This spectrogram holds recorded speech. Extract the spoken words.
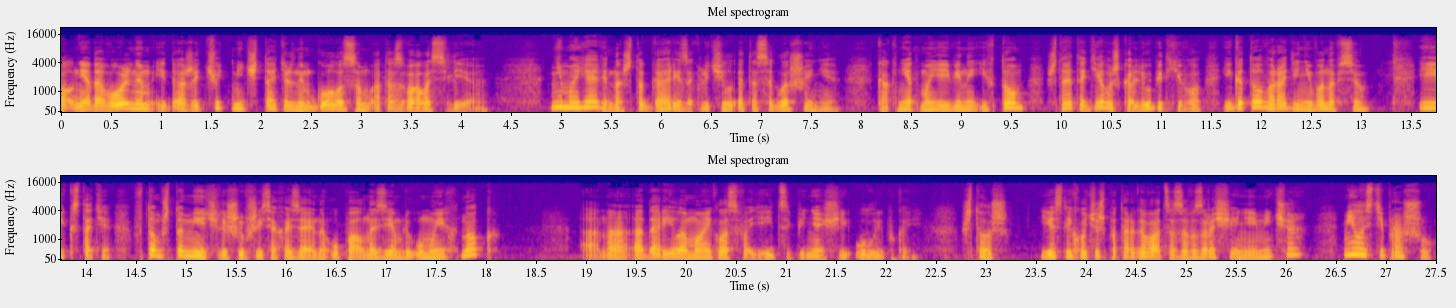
Вполне довольным и даже чуть мечтательным голосом отозвалась Леа. «Не моя вина, что Гарри заключил это соглашение. Как нет моей вины и в том, что эта девушка любит его и готова ради него на все. И, кстати, в том, что меч, лишившийся хозяина, упал на землю у моих ног...» Она одарила Майкла своей цепенящей улыбкой. «Что ж, если хочешь поторговаться за возвращение меча, милости прошу».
